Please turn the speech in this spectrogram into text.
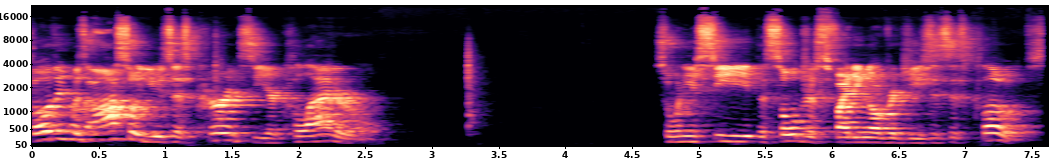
Clothing was also used as currency or collateral. So when you see the soldiers fighting over Jesus' clothes.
